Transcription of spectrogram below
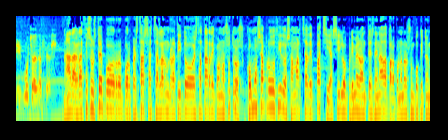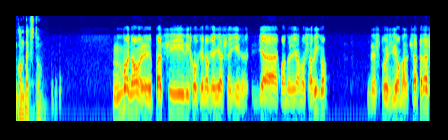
y muchas gracias. Nada, gracias a usted por, por, prestarse a charlar un ratito esta tarde con nosotros. ¿Cómo se ha producido esa marcha de Pachi? Así lo primero, antes de nada, para ponernos un poquito en contexto. Bueno, eh, Pachi dijo que no quería seguir ya cuando llegamos a Vigo. Después dio marcha atrás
